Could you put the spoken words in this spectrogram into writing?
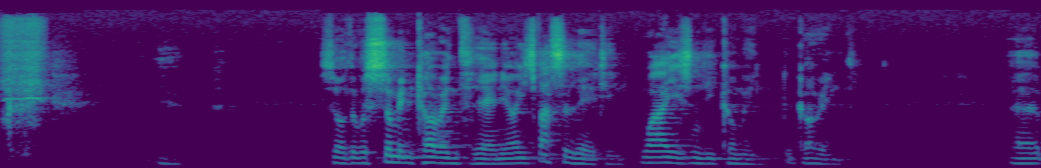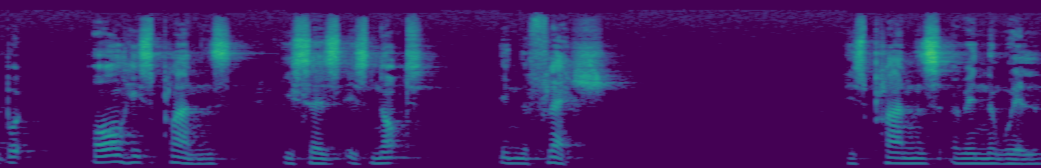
So there was some in Corinth there, you know, he's vacillating. Why isn't he coming to Corinth? Uh, but all his plans, he says, is not in the flesh. His plans are in the will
